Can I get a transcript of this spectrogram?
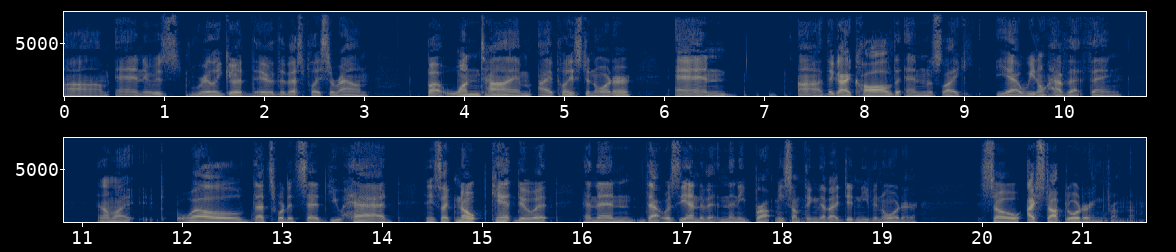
um, and it was really good they're the best place around but one time i placed an order and uh, the guy called and was like yeah we don't have that thing and i'm like well that's what it said you had and he's like nope can't do it and then that was the end of it and then he brought me something that i didn't even order so i stopped ordering from them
